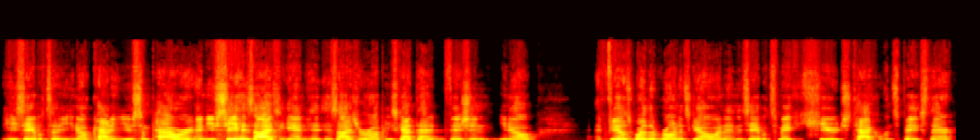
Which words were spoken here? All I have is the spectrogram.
he's able to you know kind of use some power and you see his eyes again his, eyes are up he's got that vision you know feels where the run is going and is able to make a huge tackle in space there.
